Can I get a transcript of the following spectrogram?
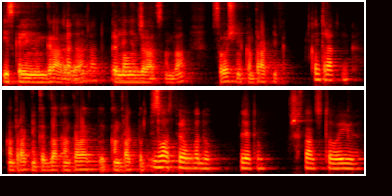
Из Калининграда, Калининград, да? Калининградцем, да? Срочник, контрактник? Контрактник. Контрактник, когда контракт, контракт В подписал? 21 году, летом, 16 июля.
